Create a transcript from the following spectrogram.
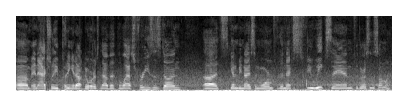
um, and actually putting it outdoors now that the last freeze is done. Uh, it's going to be nice and warm for the next few weeks and for the rest of the summer.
